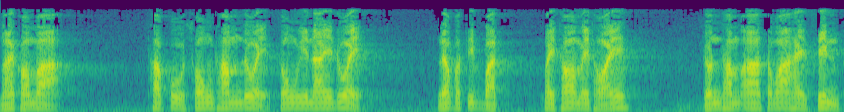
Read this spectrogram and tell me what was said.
หมายความว่า ถ้าผู้ทรงธรรมด้วย ทรงวินัยด้วย แล้วปฏิบัติไม่ท้อไม่ถอย จนทำอาสวะให้สิ้นไป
